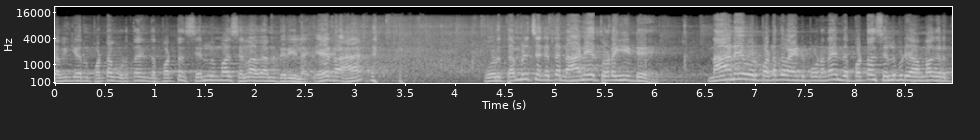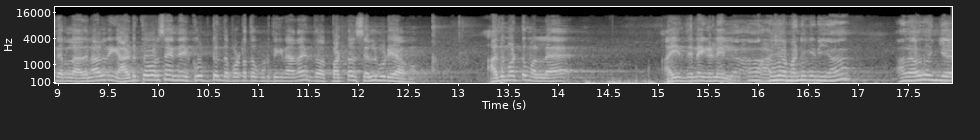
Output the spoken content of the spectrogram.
கவிஞர்னு பட்டம் கொடுத்தா இந்த பட்டம் செல்லுமா செல்லாதான்னு தெரியல. ஏன்னா ஒரு தமிழ் சங்கத்தை நானே தொடங்கிட்டு நானே ஒரு பட்டத்தை வாங்கிட்டு போனேன்னா இந்த பட்டம் செல்லுபடி ஆகாமங்கிறது தெரியல. அதனால் நீங்கள் அடுத்த வருஷம் என்னை கூப்பிட்டு இந்த பட்டத்தை கொடுத்தீங்கன்னா தான் இந்த பட்டம் செல்லுபடி ஆகும். அது மட்டும் அல்ல ஐந்து ஆ, ஐயா மன்னிக்கணியா அதாவது இங்கே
